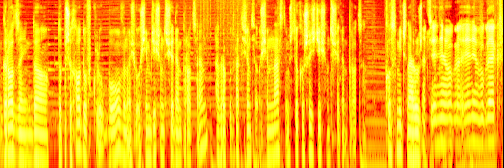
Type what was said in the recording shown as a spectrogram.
wynagrodzeń do, do przychodów klubu wynosił 87%, a w roku 2018 już tylko 67%. Kosmiczna różnica. Znaczy ja nie, w ogóle, ja nie wiem w ogóle jak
